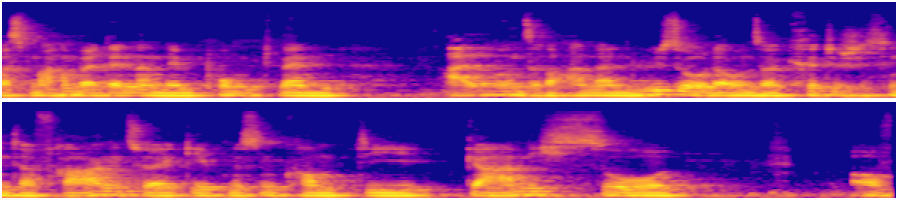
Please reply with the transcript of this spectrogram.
Was machen wir denn an dem Punkt, wenn all unsere Analyse oder unser kritisches Hinterfragen zu Ergebnissen kommt, die gar nicht so auf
